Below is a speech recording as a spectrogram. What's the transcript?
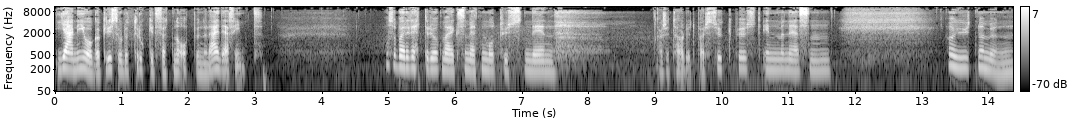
Gjerne yogakryss hvor du har trukket føttene opp under deg. Det er fint. Og så bare retter du oppmerksomheten mot pusten din. Kanskje tar du et par sukkpust inn med nesen og ut med munnen.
